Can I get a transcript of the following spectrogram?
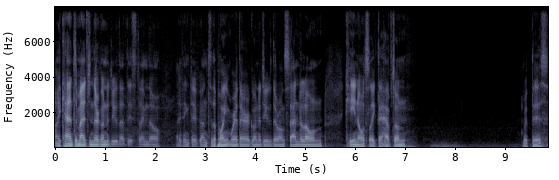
I can't imagine they're going to do that this time, though. I think they've gone to the point where they're going to do their own standalone keynotes, like they have done with this.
